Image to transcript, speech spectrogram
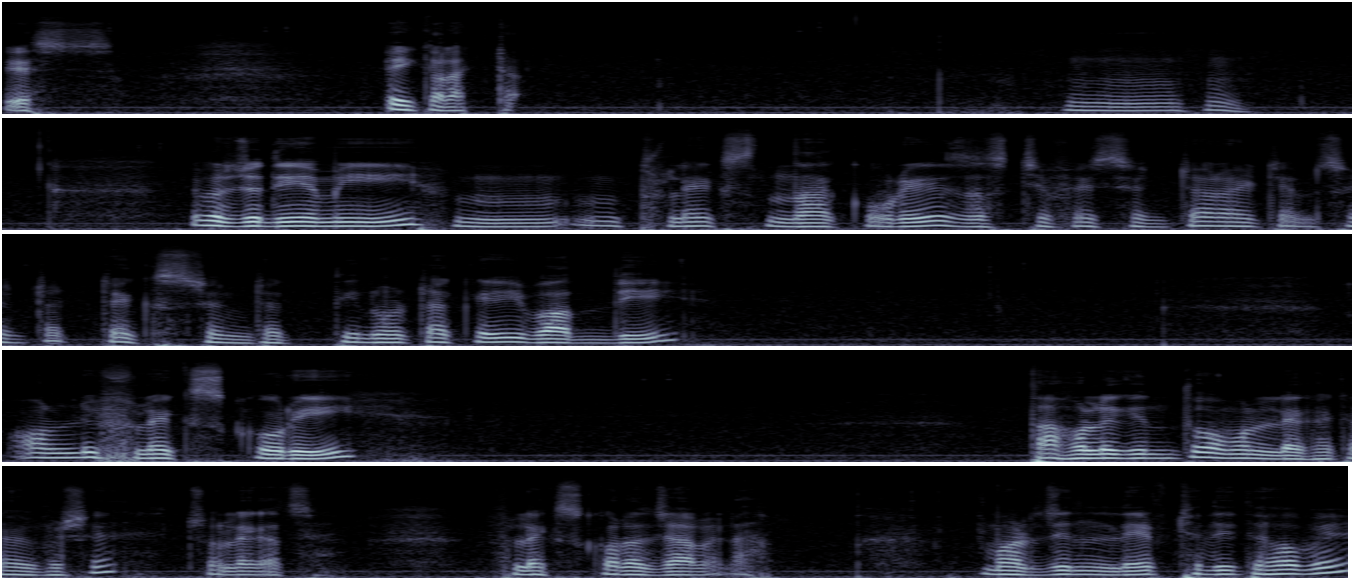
এস এই কালারটা হুম। এবার যদি আমি ফ্লেক্স না করে justify center item center text center তিনোটাকেই বাদ দিই। অনলি ফ্লেক্স করি। তাহলে কিন্তু আমার লেখাটা ওই পাশে চলে গেছে। ফ্লেক্স করা যাবে না। মার্জিন লেফট দিতে হবে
